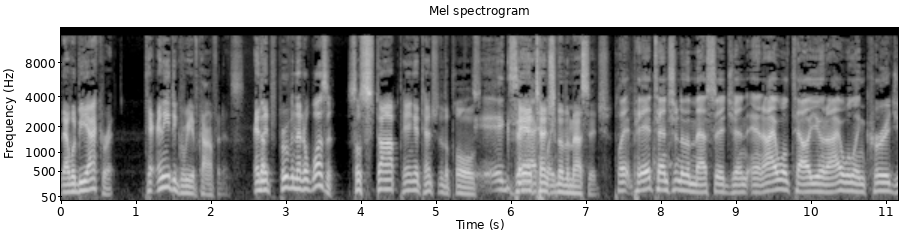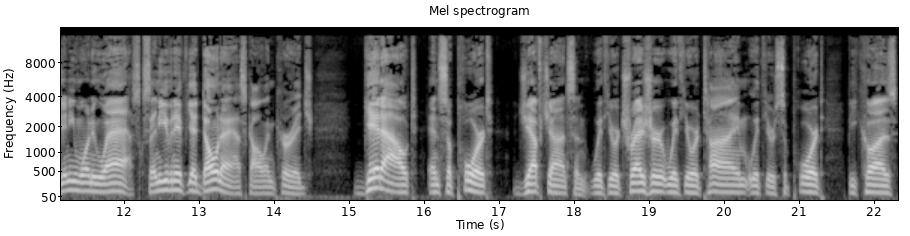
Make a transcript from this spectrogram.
that would be accurate to any degree of confidence. And it's proven that it wasn't. So stop paying attention to the polls. Exactly. Pay attention to the message. Pay, pay attention to the message, and, and I will tell you, and I will encourage anyone who asks, and even if you don't ask, I'll encourage, get out and support Jeff Johnson with your treasure, with your time, with your support, because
